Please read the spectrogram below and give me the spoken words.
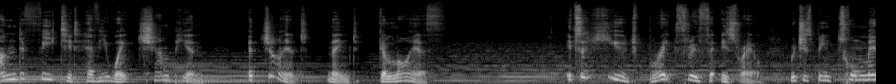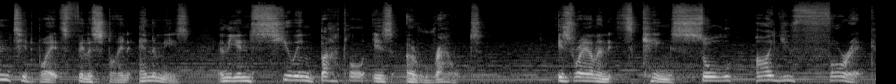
undefeated heavyweight champion, a giant named Goliath. It's a huge breakthrough for Israel, which has been tormented by its Philistine enemies, and the ensuing battle is a rout. Israel and its king Saul are euphoric.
